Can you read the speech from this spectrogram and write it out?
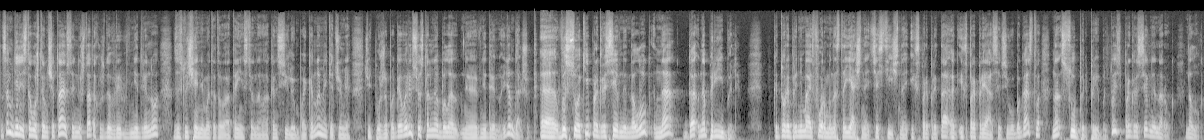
На самом деле, из того, что я вам читаю, в Соединенных Штатах уже внедрено, за исключением этого таинственного консилиума по экономике, о чем я чуть позже поговорю, все остальное было э, внедрено. Идем дальше. Э, высокий прогрессивный налог на, да, на прибыль который принимает форму настоящей частичной экспроприации всего богатства на суперприбыль, то есть прогрессивный налог. налог.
